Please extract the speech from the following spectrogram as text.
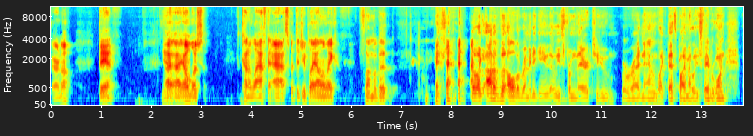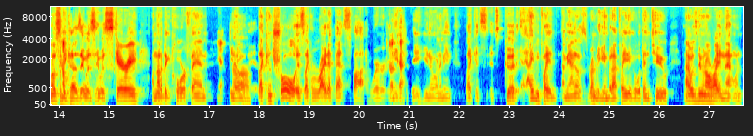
Fair enough. Dan, Yeah, I, I almost kind of laughed to ask, but did you play Alan Wake? some of it. So like out of the all the remedy games, at least from there to where we're at now, like that's probably my least favorite one. Mostly Oh. because it was it was scary. I'm not a big horror fan. Yeah. You know, Oh, like yeah. control is like right at that spot where it needs to be. You know what I mean? Like it's it's good. I even played, I mean, I know it's a remedy game, but I played Evil Within two. And I was doing all right in that one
